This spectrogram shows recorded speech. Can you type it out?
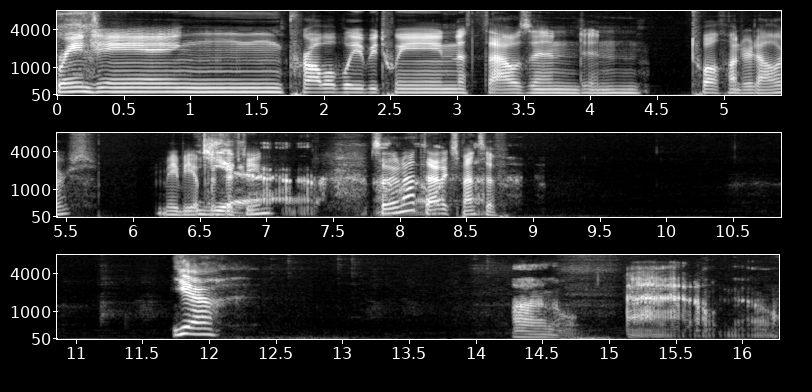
ranging probably between a thousand and twelve hundred dollars, maybe up to Yeah, fifteen. So they're not that expensive. Yeah. I don't. I don't know.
